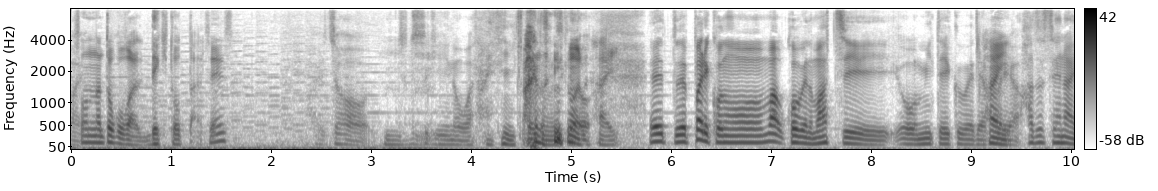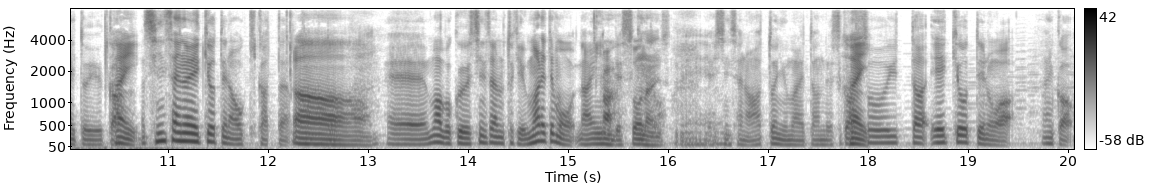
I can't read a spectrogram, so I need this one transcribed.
はい、そんなとこができとったんですねじゃあ、ちょっと次の話題に行きたいと思うんですけど、はい、えっとやっぱりこの、まあ、神戸の街を見ていく上でやっぱり外せないというか、はい、震災の影響っていうのは大きかったあ、えーまあ、僕震災の時生まれてもないんですけど、ね、震災の後に生まれたんですが、はい、そういった影響っていうのは何か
